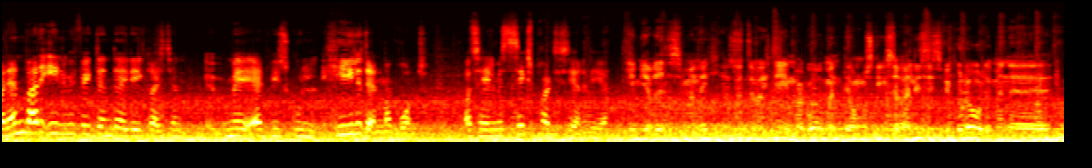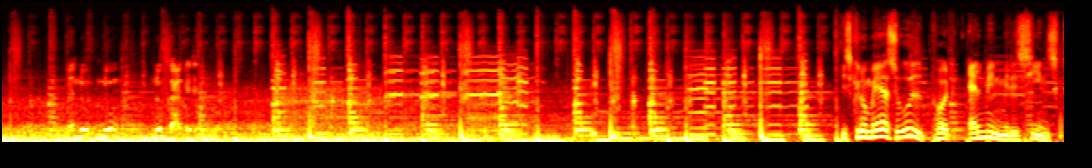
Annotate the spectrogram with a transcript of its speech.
Hvordan var det egentlig, vi fik den der idé, Christian, med at vi skulle hele Danmark rundt og tale med seks praktiserende læger? Jamen, jeg ved det simpelthen ikke. Jeg synes, det var, ideen var god, men det var måske ikke så realistisk, vi kunne nå det. Men, øh, men nu, nu, nu gør vi det. Vi skal nu med os ud på et almen medicinsk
